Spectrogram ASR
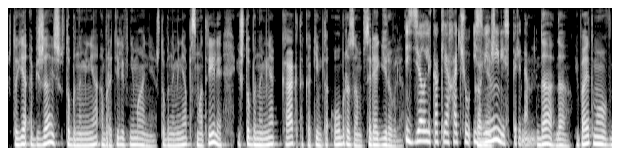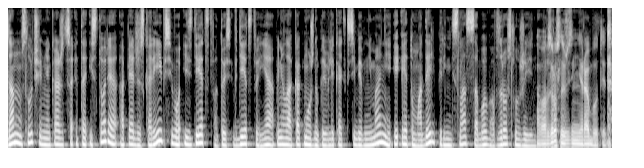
что я обижаюсь, чтобы на меня обратили внимание, чтобы на меня посмотрели и чтобы на меня как-то каким-то образом среагировали. И сделали, как я хочу, извинились Конечно. передо мной. Да, да. И поэтому в данном случае, мне кажется, эта история, опять же, скорее всего, из детства. То есть в детстве я поняла, как можно привлекать к себе внимание, и эту модель перенесла с собой во взрослую жизнь. А во взрослой жизни не работает.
